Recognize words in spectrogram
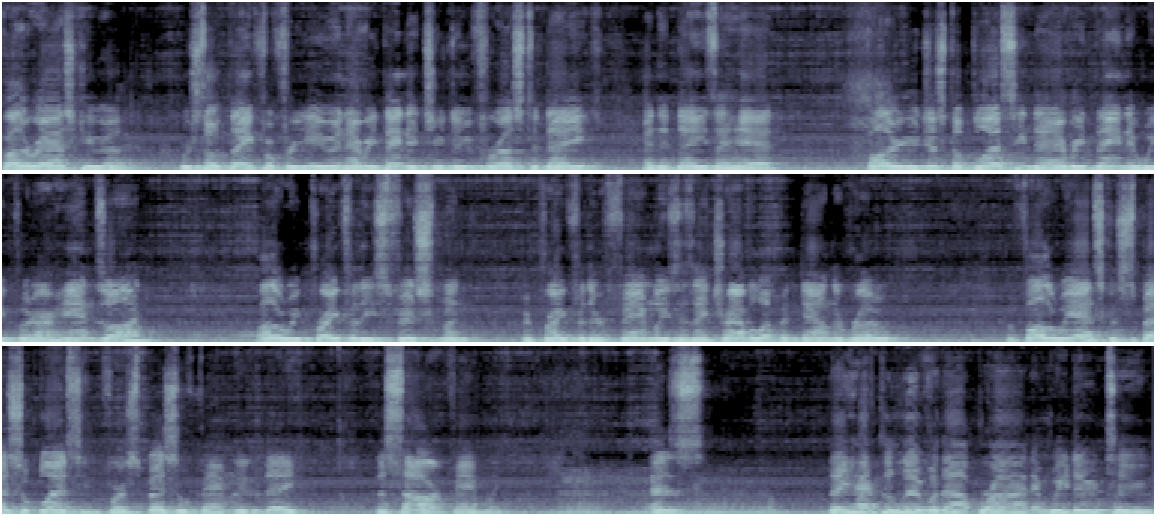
Father, we ask you, uh, we're so thankful for you and everything that you do for us today and the days ahead. Father, you're just a blessing to everything that we put our hands on. Father, we pray for these fishermen. We pray for their families as they travel up and down the road. But Father, we ask a special blessing for a special family today, the Sowers family. As they have to live without Brian, and we do too.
